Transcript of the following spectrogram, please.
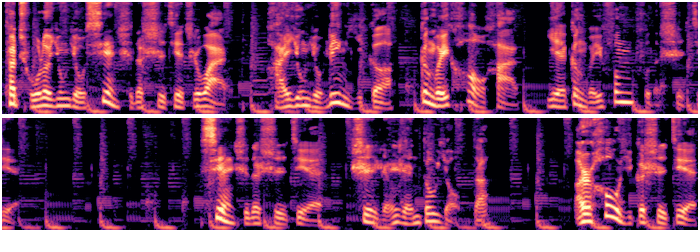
他除了拥有现实的世界之外，还拥有另一个更为浩瀚也更为丰富的世界。现实的世界。是人人都有的，而后一个世界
